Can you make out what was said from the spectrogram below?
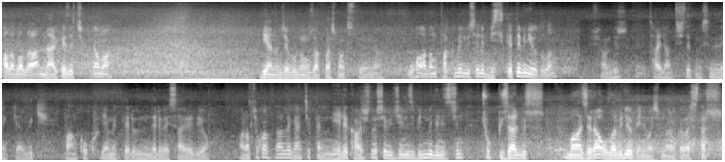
Kalabalığa, merkeze çıktık ama bir an önce buradan uzaklaşmak istiyorum ya. Oha adam takım elbiseyle bisiklete biniyordu lan. Şu an bir Tayland işletmesine denk geldik. Bangkok yemekleri, ürünleri vesaire diyor. Ara sokaklarda gerçekten neyle karşılaşabileceğinizi bilmediğiniz için çok güzel bir macera olabiliyor benim açımdan arkadaşlar.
